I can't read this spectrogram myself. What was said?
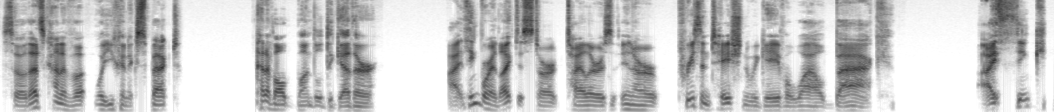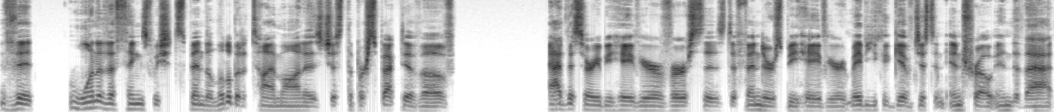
So that's kind of a, what you can expect, kind of all bundled together. I think where I'd like to start, Tyler, is in our presentation we gave a while back. I think that one of the things we should spend a little bit of time on is just the perspective of adversary behavior versus defender's behavior. Maybe you could give just an intro into that.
